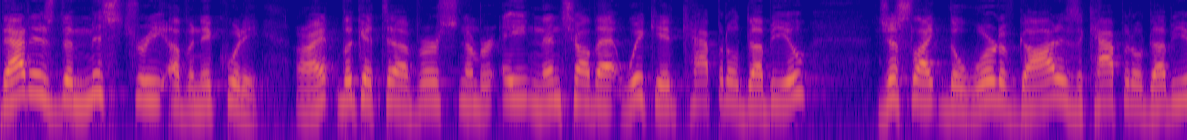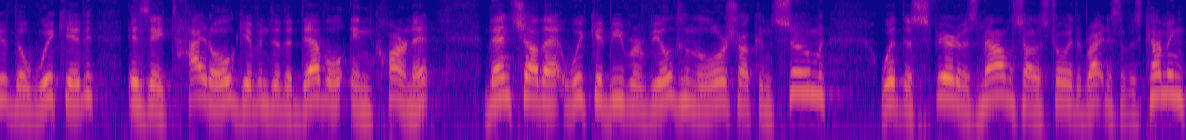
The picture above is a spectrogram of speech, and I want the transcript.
That is the mystery of iniquity. All right? Look at uh, verse number 8. And then shall that wicked, capital W, just like the Word of God is a capital W, the wicked is a title given to the devil incarnate. Then shall that wicked be revealed, whom the Lord shall consume with the spirit of his mouth, and shall destroy the brightness of his coming.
